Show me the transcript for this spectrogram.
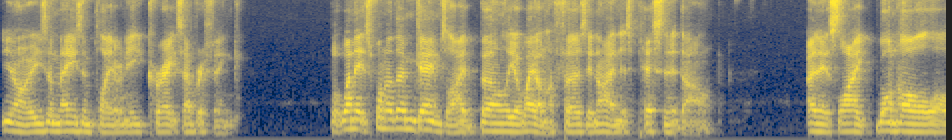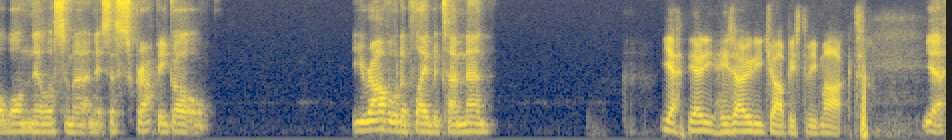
you know, he's an amazing player and he creates everything. But when it's one of them games like Burnley away on a Thursday night and it's pissing it down, and it's like 1 all or 1 0 or something, and it's a scrappy goal, you rather would have played with 10 men. Yeah, the only, his only job is to be marked. Yeah.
